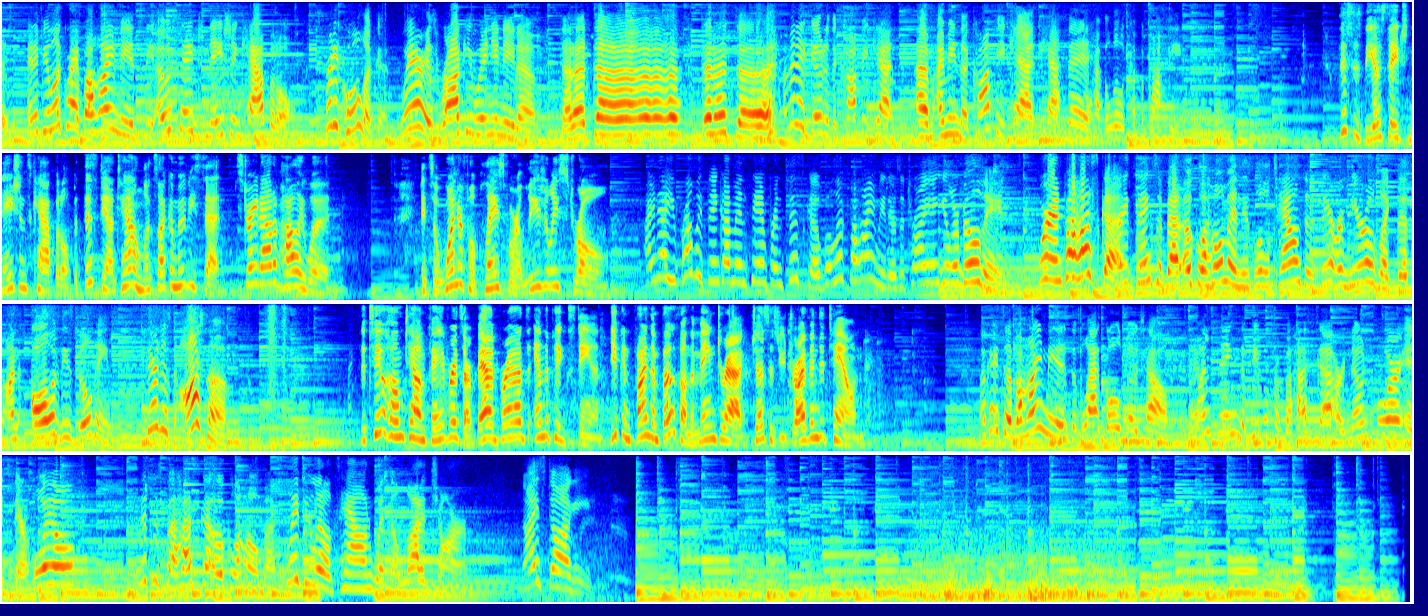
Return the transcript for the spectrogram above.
And if you look right behind me, it's the Osage Nation capital. Pretty cool looking. Where is Rocky when you need him? Da da da, da da da. I'm gonna go to the copycat, um, I mean the Coffee Cat Cafe, have a little cup of coffee. This is the Osage Nation's capital, but this downtown looks like a movie set, straight out of Hollywood. It's a wonderful place for a leisurely stroll. I know you probably think I'm in San Francisco, but look behind me, there's a triangular building. We're in Pawhuska. Great things about Oklahoma and these little towns is there are murals like this on all of these buildings. They're just awesome. The two hometown favorites are Bad Brad's and the Pig Stand. You can find them both on the main drag just as you drive into town. Okay, so behind me is the Black Gold Motel. One thing the people from Pawhuska are known for is their oil. This is Pawhuska, Oklahoma. Sleepy little town with a lot of charm. Nice doggy.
